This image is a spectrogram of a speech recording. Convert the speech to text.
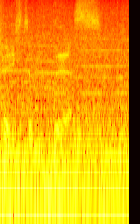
Taste of this!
